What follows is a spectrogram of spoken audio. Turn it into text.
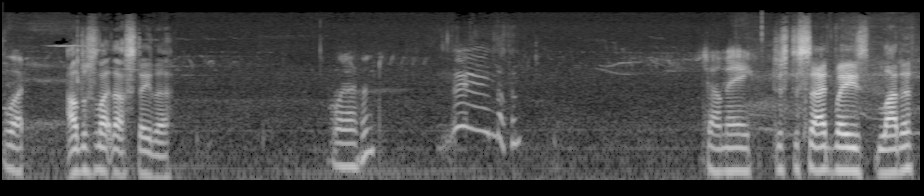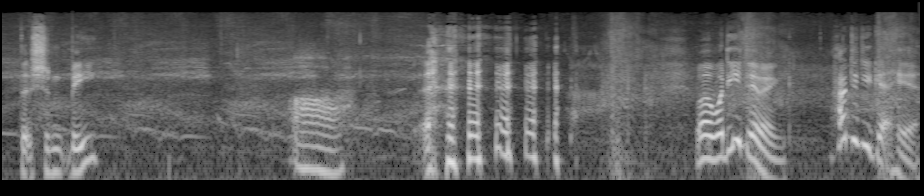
What? I'll just let that stay there. What happened? Eh, nothing. Tell me. Just a sideways ladder that shouldn't be. Ah. Well, what are you doing? How did you get here?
